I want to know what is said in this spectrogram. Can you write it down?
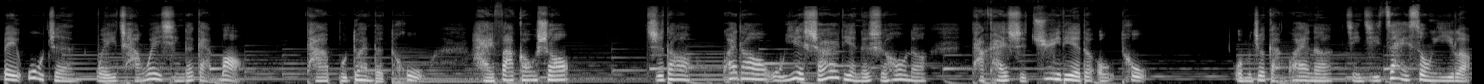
被误诊为肠胃型的感冒，她不断的吐，还发高烧。直到快到午夜十二点的时候呢，他开始剧烈的呕吐，我们就赶快呢紧急再送医了。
